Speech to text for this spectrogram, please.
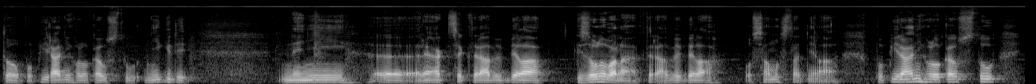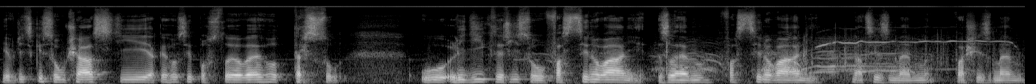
to popírání holokaustu nikdy není eh, reakce, která by byla izolovaná, která by byla osamostatnělá. Popírání holokaustu je vždycky součástí jakéhosi postojového trsu u lidí, kteří jsou fascinováni zlem, fascinováni nacismem, fašismem.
